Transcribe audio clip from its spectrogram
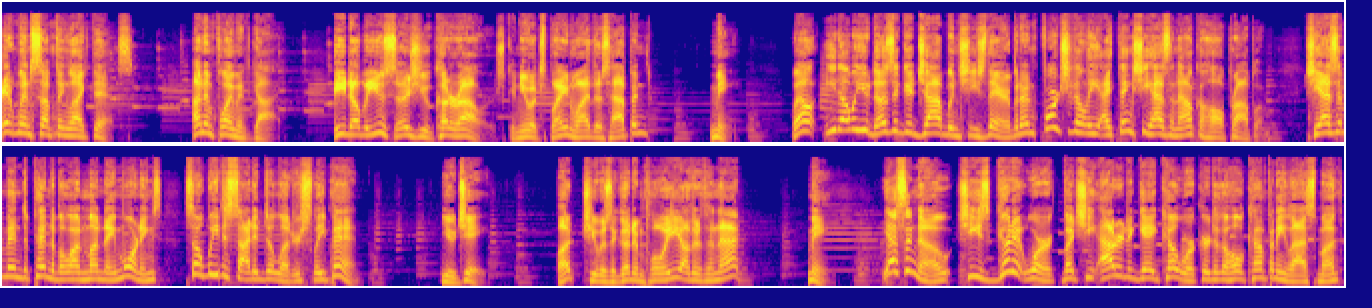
It went something like this Unemployment guy. EW says you cut her hours. Can you explain why this happened? Me. Well, EW does a good job when she's there, but unfortunately, I think she has an alcohol problem. She hasn't been dependable on Monday mornings, so we decided to let her sleep in. UG. But she was a good employee other than that? Me. Yes and no. She's good at work, but she outed a gay coworker to the whole company last month,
